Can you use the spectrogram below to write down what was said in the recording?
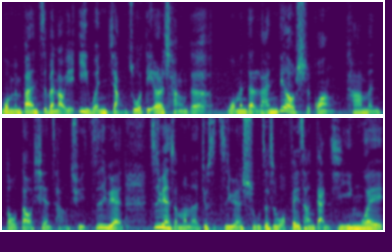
我们办资本老爷译文讲座第二场的我们的蓝调时光，他们都到现场去支援，支援什么呢？就是支援书，这是我非常感激，因为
